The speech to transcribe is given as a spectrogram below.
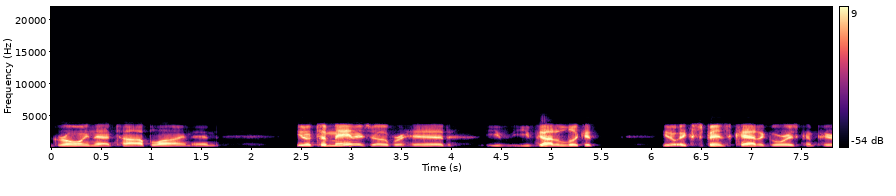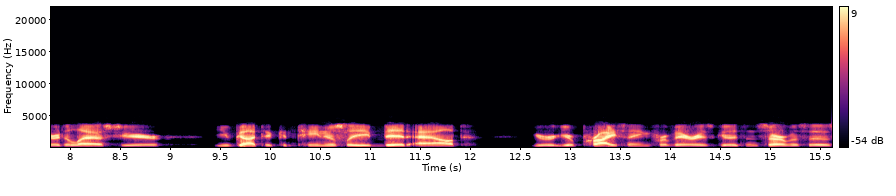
growing that top line, and you know, to manage overhead, you've you've got to look at you know expense categories compared to last year. You've got to continuously bid out your your pricing for various goods and services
